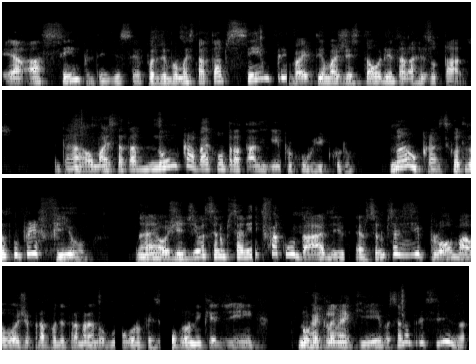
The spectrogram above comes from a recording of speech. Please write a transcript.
ela sempre tem que ser. Por exemplo, uma startup sempre vai ter uma gestão orientada a resultados. Tá? Uma startup nunca vai contratar ninguém por currículo. Não, cara, você contrata por perfil. Né? Hoje em dia você não precisa nem de faculdade, é, você não precisa de diploma hoje para poder trabalhar no Google, no Facebook, no LinkedIn, no Reclame Aqui, você não precisa.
